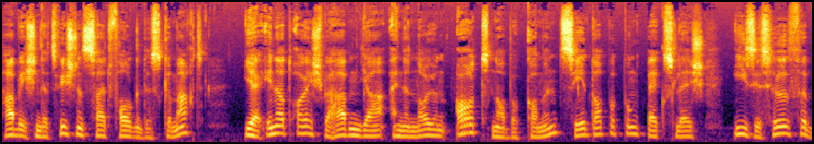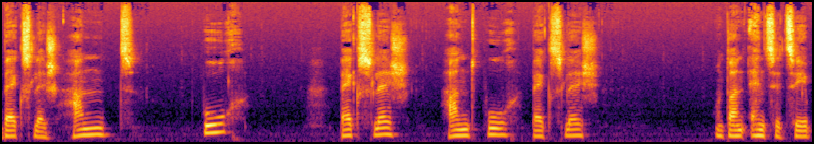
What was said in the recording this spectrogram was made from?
habe ich in der Zwischenzeit Folgendes gemacht. Ihr erinnert euch, wir haben ja einen neuen Ordner bekommen, c backslash ISIS-Hilfe backslash Handbuch backslash Handbuch backslash und dann ncc.html.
